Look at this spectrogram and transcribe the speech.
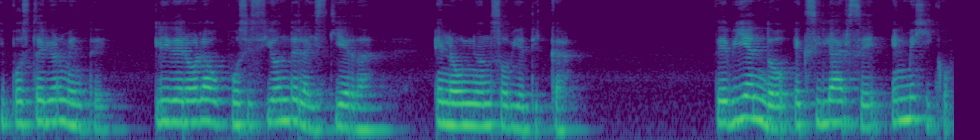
y posteriormente lideró la oposición de la izquierda en la Unión Soviética, debiendo exiliarse en México,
